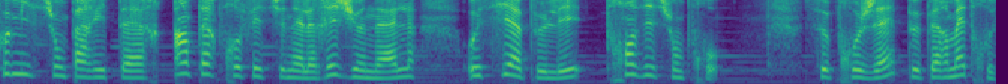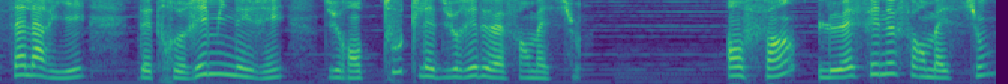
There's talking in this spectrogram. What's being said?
Commission paritaire interprofessionnelle régionale, aussi appelée Transition Pro. Ce projet peut permettre aux salariés d'être rémunérés durant toute la durée de la formation. Enfin, le FNE Formation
